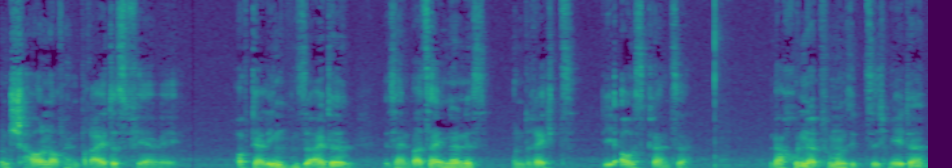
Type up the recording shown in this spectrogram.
und schauen auf ein breites Fairway. Auf der linken Seite ist ein Wasserhindernis und rechts die Ausgrenze. Nach 175 Meter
